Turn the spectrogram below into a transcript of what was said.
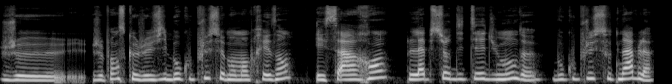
je, je pense que je vis beaucoup plus ce moment présent et ça rend l'absurdité du monde beaucoup plus soutenable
